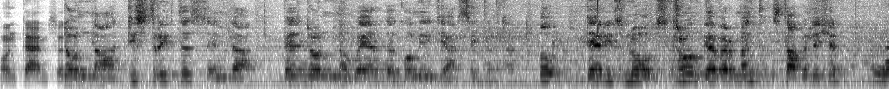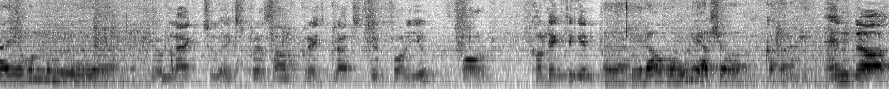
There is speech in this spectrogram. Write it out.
on time. So on uh, districts and uh, based on uh, where the community are settled. So there is no strong government establishment. Uh, we would like to express our great gratitude for you for collecting and and uh,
